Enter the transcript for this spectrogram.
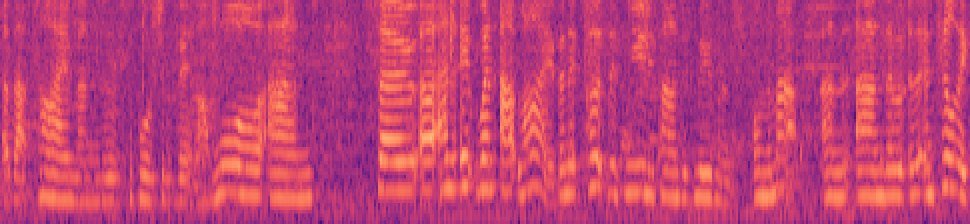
at that time and a supporter of the Vietnam War. And so, uh, and it went out live and it put this newly founded movement on the map. And, and were, until they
